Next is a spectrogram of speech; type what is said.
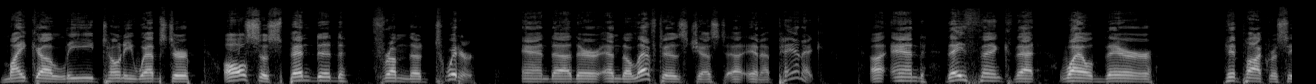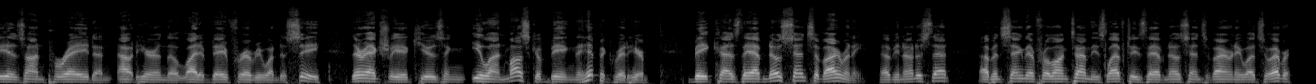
Micah Lee, Tony Webster, all suspended from the Twitter, and uh, and the left is just uh, in a panic, and they think that while their hypocrisy is on parade and out here in the light of day for everyone to see, they're actually accusing Elon Musk of being the hypocrite here because they have no sense of irony. Have you noticed that? I've been saying that for a long time. These lefties, they have no sense of irony whatsoever.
